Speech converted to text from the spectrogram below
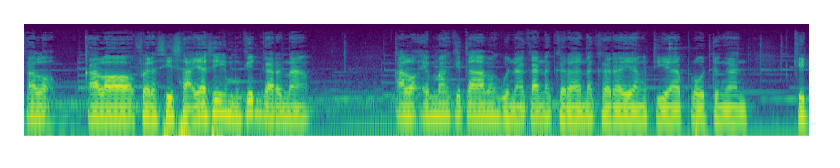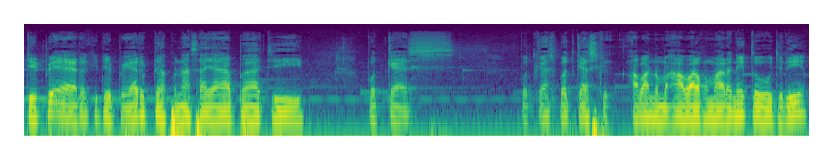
Kalau kalau versi saya sih mungkin karena kalau emang kita menggunakan negara-negara yang dia pro dengan GDPR, GDPR udah pernah saya bahas di podcast podcast podcast apa nama awal kemarin itu. Jadi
